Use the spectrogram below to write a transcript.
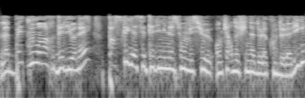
la bête noire des Lyonnais, parce qu'il y a cette élimination, messieurs, en quart de finale de la Coupe de la Ligue.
